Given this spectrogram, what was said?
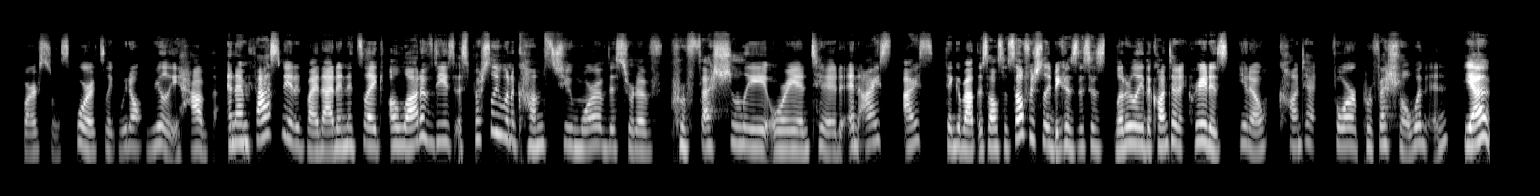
barstool sports? Like we don't really have that. And i'm fascinated by that and it's like a lot of these especially when it comes to more of this sort of professionally oriented and i i think about this also selfishly because this is literally the content i create is you know content for professional women. Yeah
